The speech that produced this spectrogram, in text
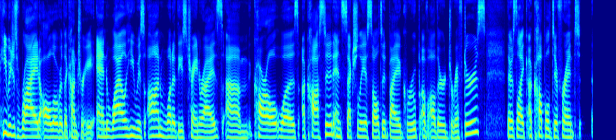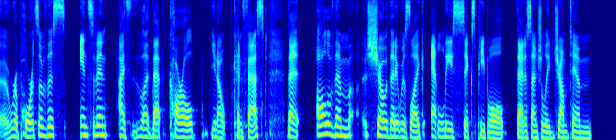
he would just ride all over the country. And while he was on one of these train rides, um, Carl was accosted and sexually assaulted by a group of other drifters. There's like a couple different uh, reports of this incident. I th- that Carl, you know, confessed that all of them showed that it was like at least six people that essentially jumped him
